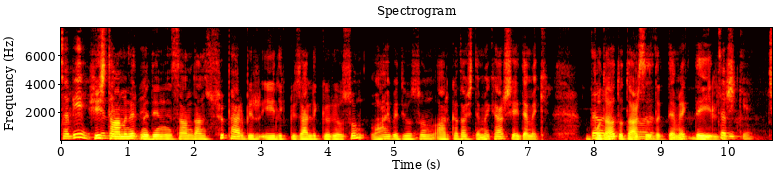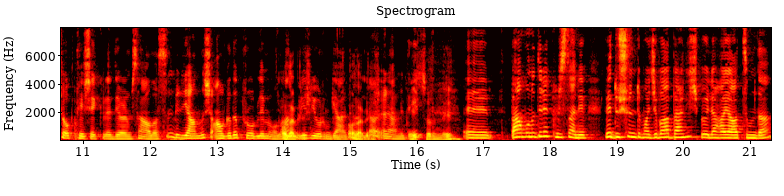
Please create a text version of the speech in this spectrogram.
Tabii. Hiç tabii, tahmin tabii. etmediğin insandan süper bir iyilik, güzellik görüyorsun. Vay be diyorsun arkadaş demek her şey demek. Bu Doğru, da tutarsızlık demek değildir. Tabii ki. Çok teşekkür ediyorum sağ olasın. Bir yanlış algıda problemi olan Olabilir. bir yorum geldi. Olabilir. Önemli değil. Hiç sorun değil. Ee, ben bunu direkt hırs hani ve düşündüm acaba ben hiç böyle hayatımda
